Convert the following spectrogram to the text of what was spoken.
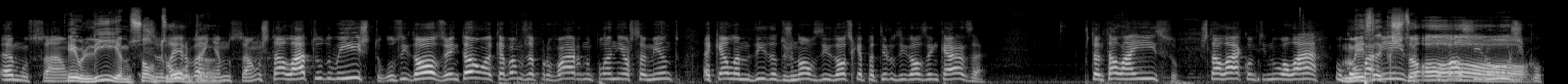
a moção... Eu li a moção se toda. Se ler bem a moção, está lá tudo isto. Os idosos, então, acabamos de aprovar no plano e orçamento aquela medida dos novos idosos que é para ter os idosos em casa. Portanto, está lá isso. Está lá, continua lá o compamido, questão... o val oh, cirúrgico,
